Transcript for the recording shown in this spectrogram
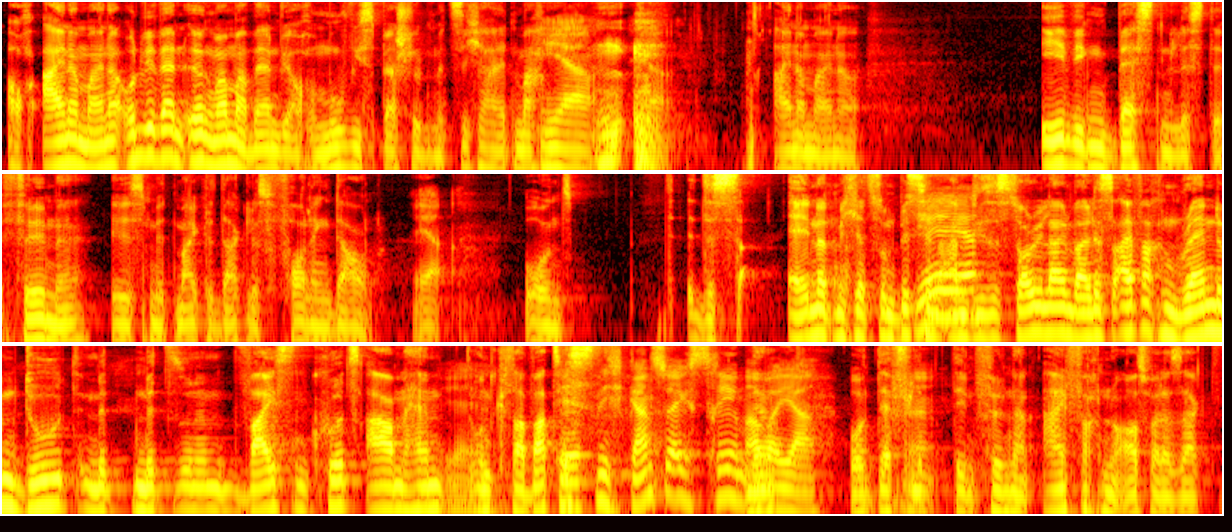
auch einer meiner, und wir werden irgendwann mal, werden wir auch ein Movie-Special mit Sicherheit machen. Ja, ja, Einer meiner ewigen besten Liste Filme ist mit Michael Douglas Falling Down. ja. Und das erinnert mich jetzt so ein bisschen Ja, ja, an ja. diese Storyline, weil das ist einfach ein random Dude mit, mit so einem weißen Kurzarmhemd Ja, ja. und Krawatte. Ist nicht ganz so extrem, aber ja. Und der flippt den Film dann einfach nur aus, weil er sagt,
